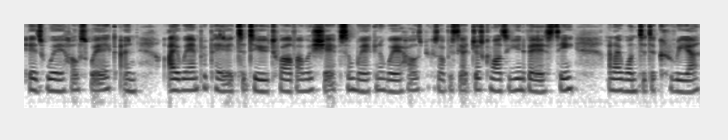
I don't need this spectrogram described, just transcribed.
is warehouse work, and I weren't prepared to do 12 hour shifts and work in a warehouse because obviously I'd just come out of university and I wanted a career,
